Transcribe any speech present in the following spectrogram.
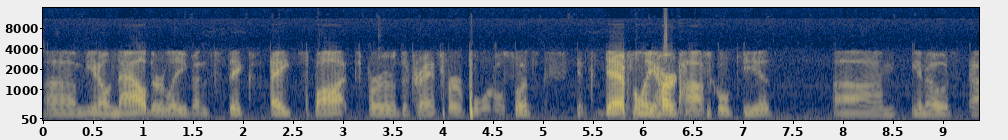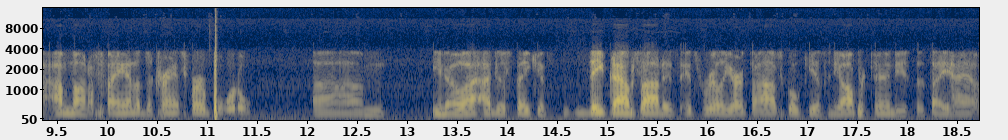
Um, you know, now they're leaving six, eight spots for the transfer portal. So it's it's definitely hurt high school kids. Um, you know, I'm not a fan of the transfer portal. Um, you know, I, I just think it's deep downside. It's, it's really hurt the high school kids and the opportunities that they have.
